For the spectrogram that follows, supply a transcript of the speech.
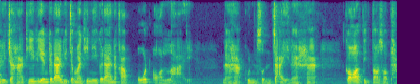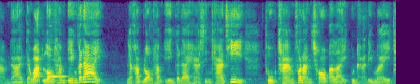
หรือจะหาที่เรียนก็ได้ หรือจะมาที่นี่ก็ได้นะครับโอ๊ตออนไลน์นะหากคุณสนใจนะฮะ ก็ติดต่อสอบถามได้ แต่ว่าลองทำเองก็ได้นะครับ ลองทำเองก็ได้หาสินค้าที่ ถูกทางฝรั่งชอบอะไร คุณหาได้ไหมท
